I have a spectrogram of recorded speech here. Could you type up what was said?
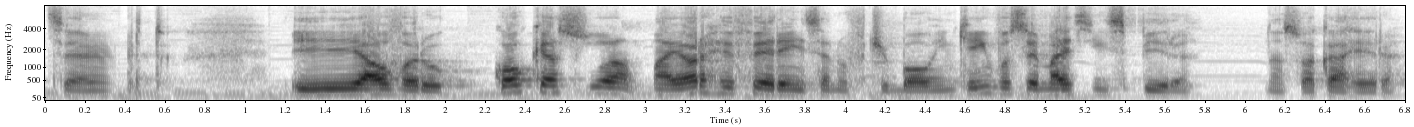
Certo. E Álvaro, qual que é a sua maior referência no futebol? Em quem você mais se inspira na sua carreira?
